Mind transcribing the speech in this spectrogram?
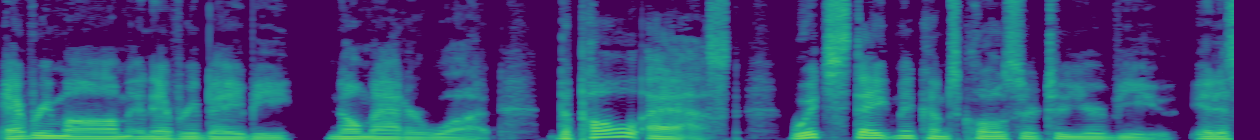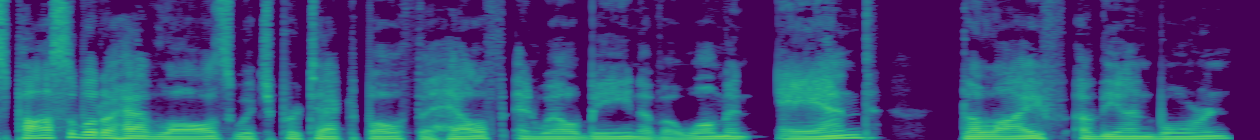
every mom and every baby, no matter what. The poll asked, which statement comes closer to your view? It is possible to have laws which protect both the health and well-being of a woman and the life of the unborn,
